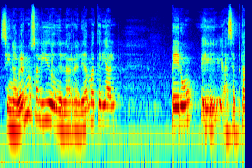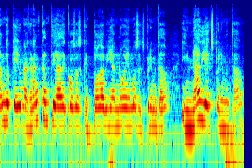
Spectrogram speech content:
sin habernos salido de la realidad material, pero eh, aceptando que hay una gran cantidad de cosas que todavía no hemos experimentado y nadie ha experimentado,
